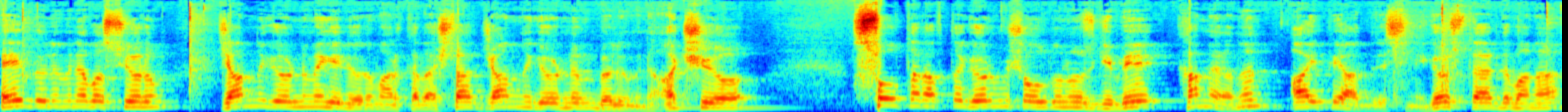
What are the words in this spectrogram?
Ev bölümüne basıyorum. Canlı görünüme geliyorum arkadaşlar. Canlı görünüm bölümünü açıyor. Sol tarafta görmüş olduğunuz gibi kameranın IP adresini gösterdi bana.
